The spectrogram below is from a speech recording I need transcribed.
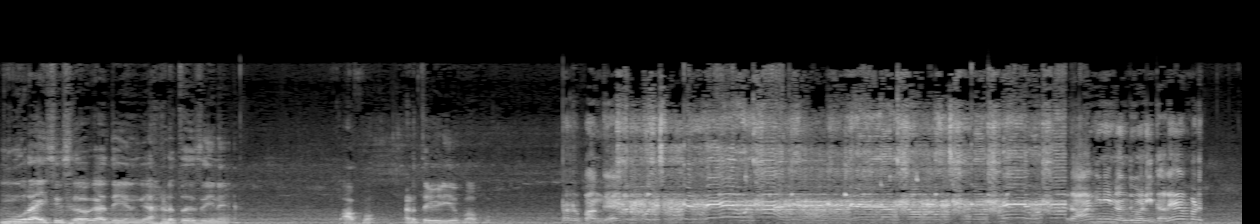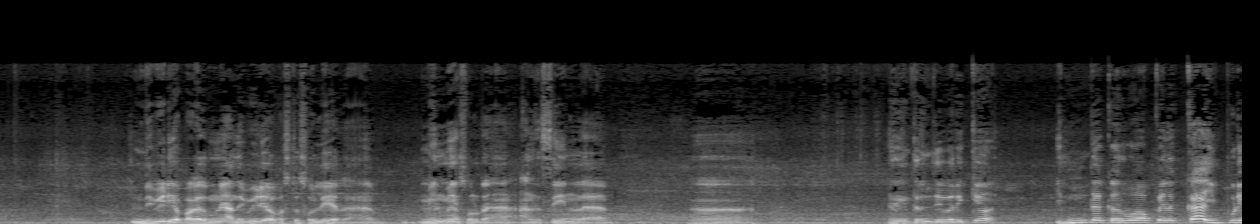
நூறு ஐசி சிவகார்த்திகேயனுங்க அடுத்த சீனு பார்ப்போம். அடுத்த வீடியோ பார்ப்போம். இருப்பாங்க. ராகினி நந்துவனி தலையா பட இந்த வீடியோ பார்க்கறதுக்கு முன்னாடி அந்த வீடியோ ஃபஸ்ட்டு சொல்லிடுறேன். மேலுமே சொல்கிறேன் அந்த சீனில் எனக்கு தெரிஞ்ச வரைக்கும் இந்த கருவாப்பிலுக்கா இப்படி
